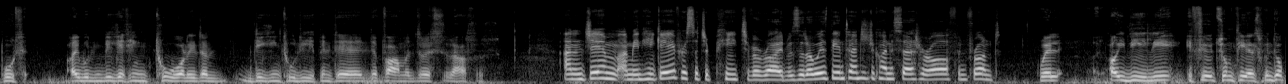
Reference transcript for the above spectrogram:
But I wouldn't be getting too worried or digging too deep into the form of the rest of the horses. And Jim, I mean, he gave her such a peach of a ride. Was it always the intention to kind of set her off in front? Well, ideally, if you had something else went up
